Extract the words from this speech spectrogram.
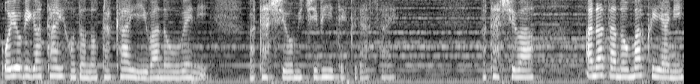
及びがたいほどの高い岩の上に私を導いてください。私はあなたの幕屋に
